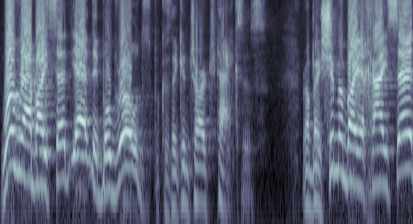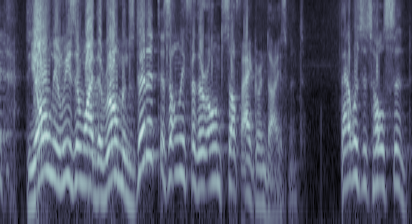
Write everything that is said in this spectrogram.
One rabbi said, yeah, they build roads because they can charge taxes. Rabbi Shimon Bar Yochai said the only reason why the Romans did it is only for their own self-aggrandizement. That was his whole sin.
